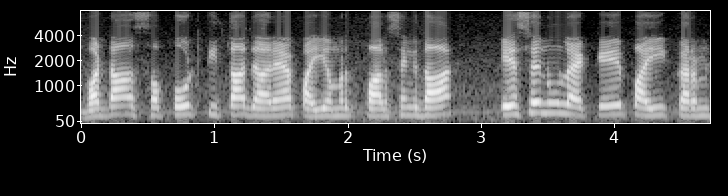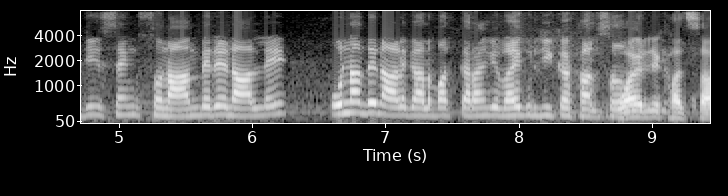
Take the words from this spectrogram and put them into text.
ਵੱਡਾ ਸਪੋਰਟ ਕੀਤਾ ਜਾ ਰਿਹਾ ਹੈ ਭਾਈ ਅਮਰਤਪਾਲ ਸਿੰਘ ਦਾ ਇਸੇ ਨੂੰ ਲੈ ਕੇ ਭਾਈ ਕਰਮਜੀਤ ਸਿੰਘ ਸੁਨਾਮ ਮੇਰੇ ਨਾਲ ਨੇ ਉਹਨਾਂ ਦੇ ਨਾਲ ਗੱਲਬਾਤ ਕਰਾਂਗੇ ਵਾਹਿਗੁਰੂ ਜੀ ਕਾ ਖਾਲਸਾ ਵਾਹਿਗੁਰੂ ਜੀ ਖਾਲਸਾ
